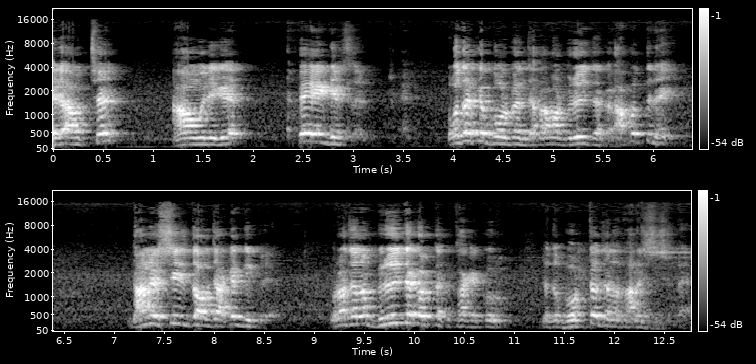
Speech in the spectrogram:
এরা হচ্ছে আওয়ামী লীগের পেইড এজেন্ট ওদেরকে বলবেন যারা আমার বিরোধিতা করে, আপত্তি নেই। ধানের শীষ দল যাকে দিবে, ওরা যেন বিরোধিতা করতে থাকে, করুক, যাতে ভোটটা যেন ধানের শীষে দেয়।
